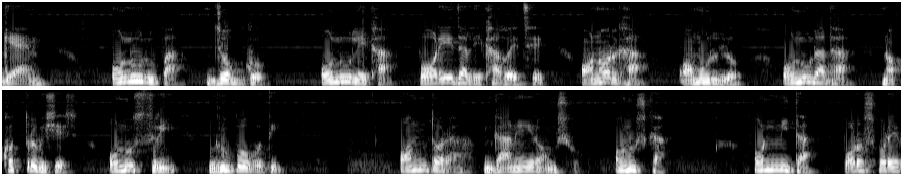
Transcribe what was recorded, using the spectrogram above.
জ্ঞান, অনুরূপা, যজ্ঞ, অনুলেখা, পরে যা লেখা হয়েছে, অনর্ঘা, অমূল্য অনুরাধা নক্ষত্র বিশেষ অনুশ্রী, রূপবতী। অন্তরা গানের অংশ, অনুষ্কা। অন্বিতা পরস্পরের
